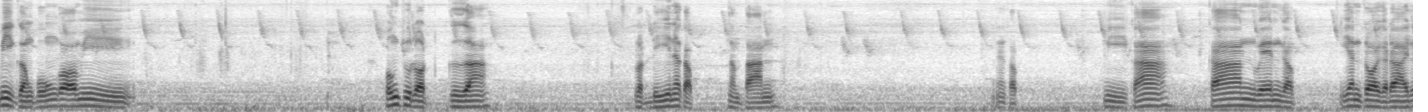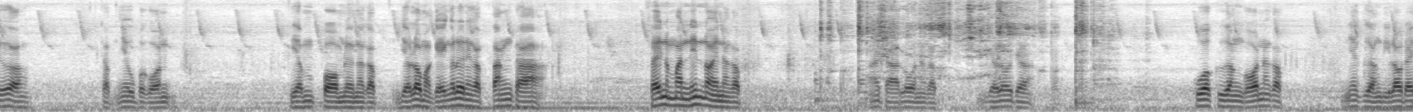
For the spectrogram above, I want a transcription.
มีเครื่องปรุงก็มีผงชูรสเกลือ รสดีนะครับน้ำตาลนะครับ มีกาการเวนกับยันจอยก็ได้หรือกับเนี่ยอุปกรณ์ เตรียมพร้อมเลยนะครับ เดี๋ยวเรามาแกงกันเลยนะครับ ตั้งตาใช้น้ำมันนิดหน่อยนะครับอาตาโลนะครับ เดี๋ยวเราจะกลัวเครื่องก่อนนะครับ เนี่ยเครื่องที่เราได้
